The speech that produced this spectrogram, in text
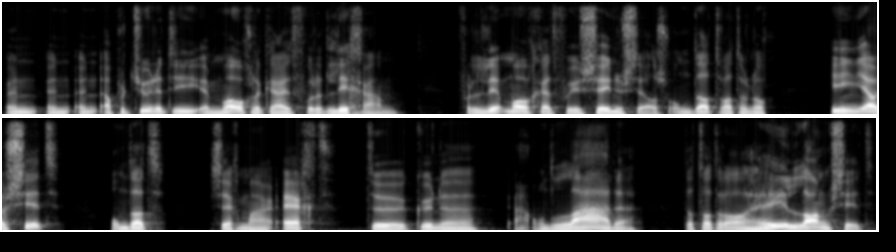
een, een, een opportunity, een mogelijkheid voor het lichaam. Voor de mogelijkheid voor je zenuwstelsel. Om dat wat er nog in jou zit, om dat zeg maar echt te kunnen ja, ontladen. Dat wat er al heel lang zit.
